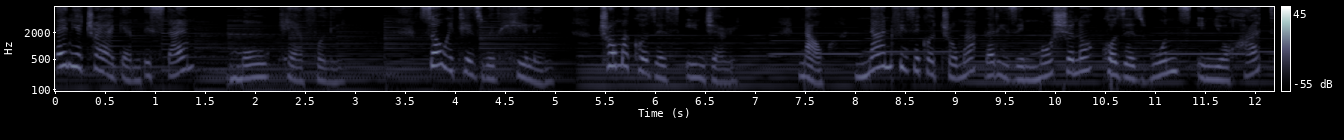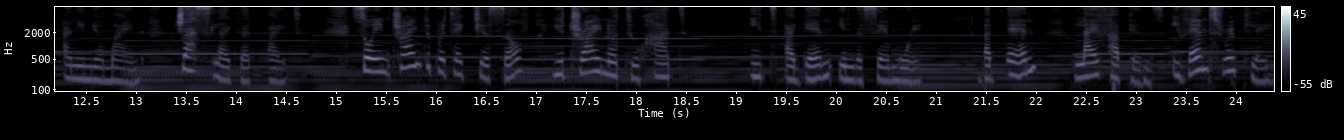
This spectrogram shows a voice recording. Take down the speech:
Then you try again, this time more carefully. So it is with healing. Trauma causes injury. Now, non physical trauma, that is emotional, causes wounds in your heart and in your mind, just like that bite. So, in trying to protect yourself, you try not to hurt it again in the same way. But then life happens, events replay.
